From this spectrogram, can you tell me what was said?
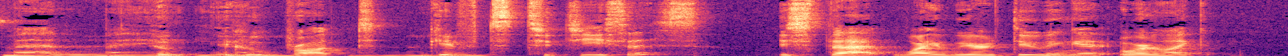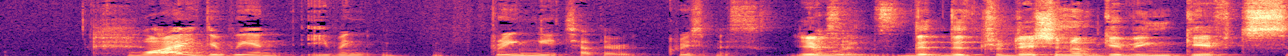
men, who who brought gifts to Jesus? Is that why we are doing it, or like, why do we even bring each other Christmas Yeah, the, the tradition of giving gifts,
